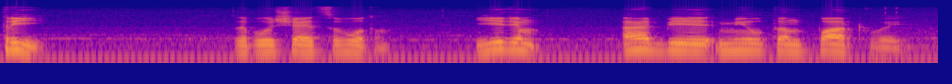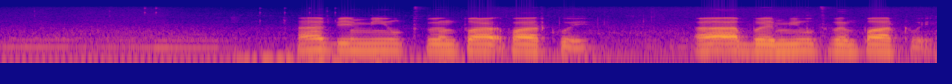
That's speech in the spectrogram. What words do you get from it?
3. Это получается вот он. Едем Abe Milton Parkway. Abe Milton Parkway. Abe Milton Parkway.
